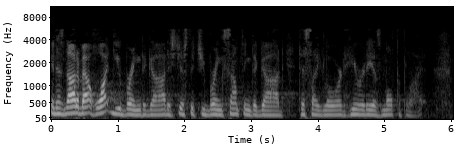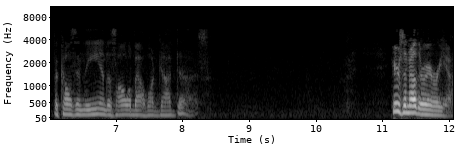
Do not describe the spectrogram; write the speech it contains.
And it's not about what you bring to God, it's just that you bring something to God to say, Lord, here it is, multiply it. Because in the end, it's all about what God does. Here's another area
